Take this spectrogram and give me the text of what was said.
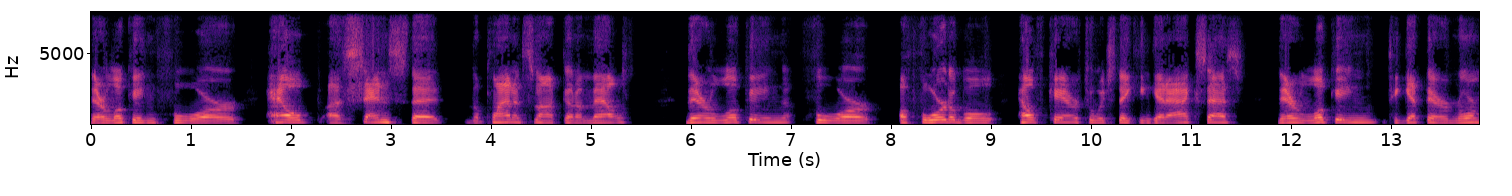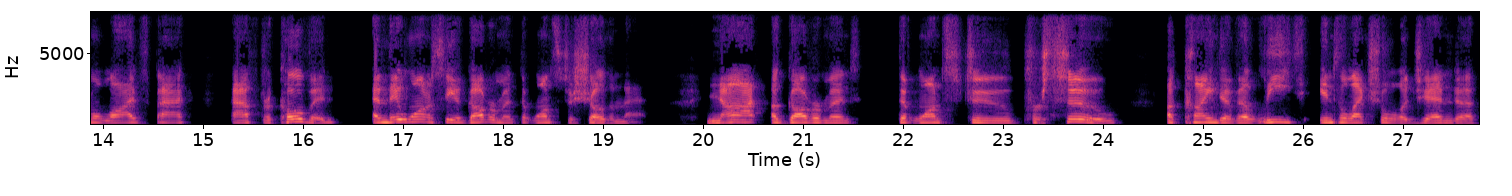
They're looking for help, a sense that the planet's not going to melt. They're looking for affordable health care to which they can get access. They're looking to get their normal lives back after COVID, and they want to see a government that wants to show them that, not a government that wants to pursue a kind of elite intellectual agenda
